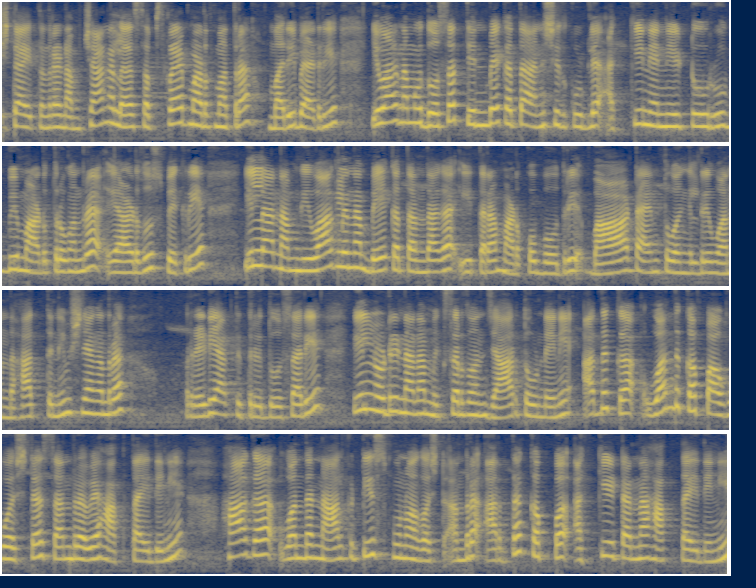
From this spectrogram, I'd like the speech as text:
ಇಷ್ಟ ಆಯ್ತಂದ್ರೆ ನಮ್ಮ ಚಾನಲ್ ಸಬ್ಸ್ಕ್ರೈಬ್ ಮಾಡೋದು ಮಾತ್ರ ಮರಿಬೇಡ್ರಿ ಇವಾಗ ನಮಗೆ ದೋಸೆ ತಿನ್ಬೇಕಂತ ಅನಿಸಿದ ಕೂಡಲೇ ಅಕ್ಕಿ ನೆನೆ ಇಟ್ಟು ರುಬ್ಬಿ ಅಂದ್ರೆ ಎರಡು ದಿವ್ಸ ಬೇಕ್ರಿ. ಇಲ್ಲ, ನಮ್ಗೆ ಇವಾಗ್ಲೇ ಬೇಕಂತಂದಾಗ ಈ ಥರ ಮಾಡ್ಕೋಬೋದು ರೀ ಭಾಳ ಟೈಮ್ ತೊಗೊಂಗಿಲ್ಲ ರೀ ಒಂದು ಹತ್ತು ನಿಮಿಷನ್ಯಾಗ ಅಂದ್ರೆ ರೆಡಿ ಆಗ್ತಿತ್ತು ದೋಸೆ ರೀ ಇಲ್ಲಿ ನೋಡ್ರಿ ನಾನು ಮಿಕ್ಸರ್ದು ಒಂದು ಜಾರ್ ತೊಗೊಂಡೇನಿ. ಅದಕ್ಕೆ ಒಂದು ಕಪ್ ಆಗುವಷ್ಟು ಸಣ್ಣ ರವೆ ಹಾಕ್ತಾ ಇದ್ದೀನಿ. ಹಾಗೆ ಒಂದು ನಾಲ್ಕು ಟೀ ಸ್ಪೂನ್ ಆಗೋಷ್ಟು ಅಂದ್ರೆ ಅರ್ಧ ಕಪ್ ಅಕ್ಕಿ ಹಿಟ್ಟನ್ನು ಹಾಕ್ತಾ ಇದ್ದೀನಿ.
